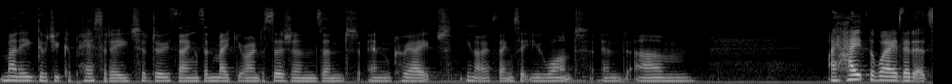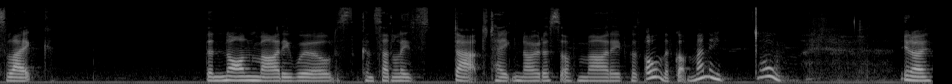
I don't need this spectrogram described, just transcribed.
money gives you capacity to do things and make your own decisions and and create you know things that you want. And um, I hate the way that it's like the non-Māori world can suddenly start to take notice of Māori because oh they've got money. Oh. You know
